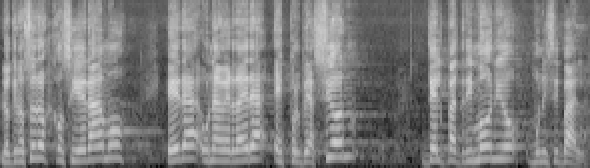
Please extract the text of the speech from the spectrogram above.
lo que nosotros consideramos era una verdadera expropiación del patrimonio municipal.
